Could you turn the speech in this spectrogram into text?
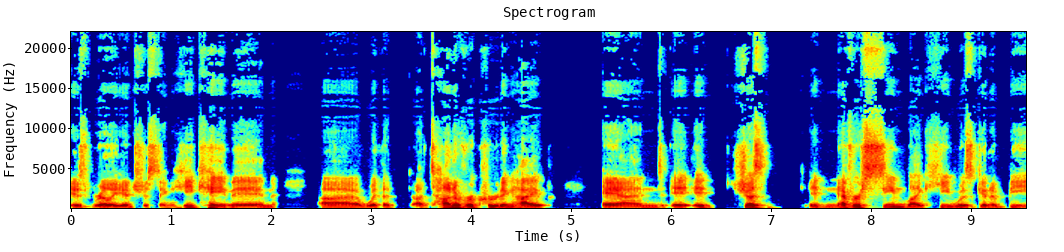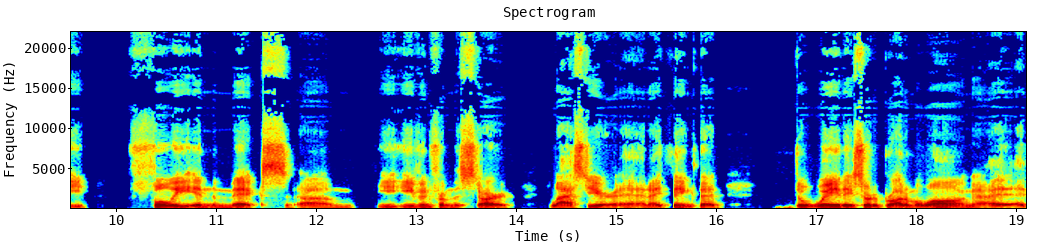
is really interesting. He came in uh, with a, a ton of recruiting hype, and it, it just it never seemed like he was going to be fully in the mix, um, e- even from the start last year. And I think that the way they sort of brought him along, I,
